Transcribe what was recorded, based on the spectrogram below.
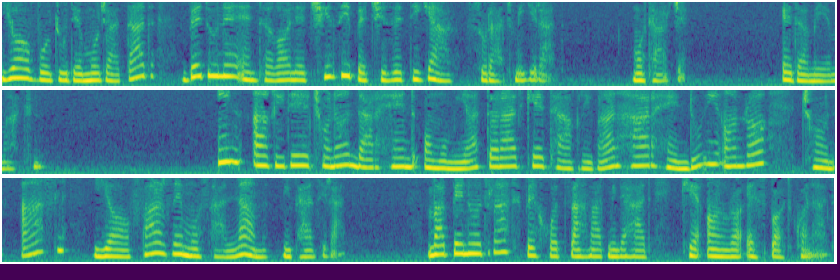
یا وجود مجدد بدون انتقال چیزی به چیز دیگر صورت می گیرد. مترجم. ادامه متن. این عقیده چنان در هند عمومیت دارد که تقریبا هر هندوی آن را چون اصل یا فرض مسلم میپذیرد و به ندرت به خود زحمت می‌دهد که آن را اثبات کند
